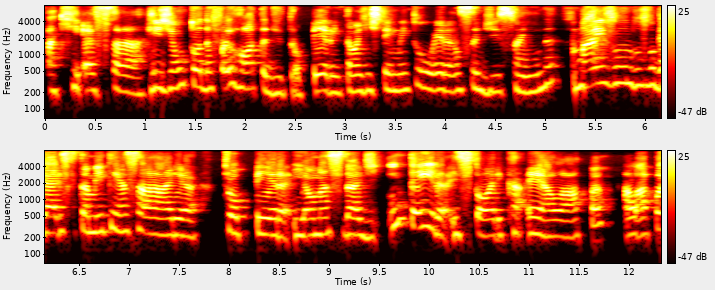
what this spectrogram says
aqui essa região toda foi rota de tropeiro, então a gente tem muito herança disso ainda. Mais um dos lugares que também tem essa área tropeira e é uma cidade inteira histórica é a Lapa. A Lapa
